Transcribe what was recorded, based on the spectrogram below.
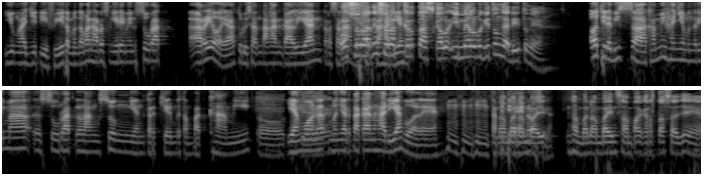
Yung Aji TV. Teman-teman harus ngirimin surat uh, real ya, tulisan tangan kalian terserah. Oh, suratnya surat hadiah. kertas. Kalau email begitu nggak dihitung ya? Oh tidak bisa. Kami hanya menerima uh, surat langsung yang terkirim ke tempat kami. Oke. Yang mau menyertakan hadiah boleh. Tapi tidak Nambah-nambahin, endorse ya. nambah-nambahin sampah kertas aja ya.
